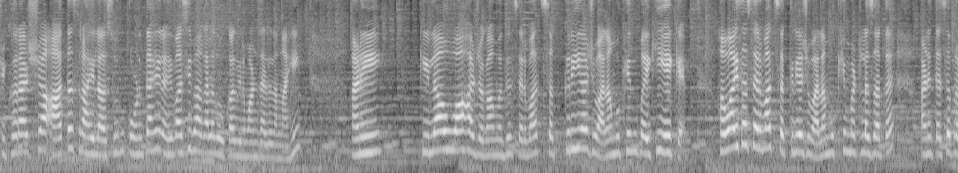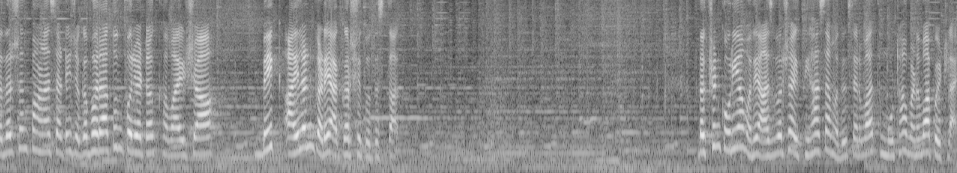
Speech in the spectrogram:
शिखराच्या आतच राहिला असून कोणत्याही रहिवासी भागाला धोका निर्माण झालेला नाही. आणि किलाउवा हा जगामधील सर्वात सक्रिय ज्वालामुखींपैकी एक आहे. हवाईचा सर्वात सक्रिय ज्वालामुखी म्हटलं जातं आणि त्याचं प्रदर्शन पाहण्यासाठी जगभरातून पर्यटक हवाईच्या बेक आयलंडकडे आकर्षित होत असतात. दक्षिण कोरियामध्ये आजवरच्या इतिहासामधील सर्वात मोठा वणवा पेटलाय.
